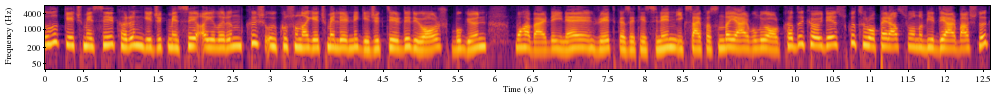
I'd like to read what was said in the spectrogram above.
ılık geçmesi, karın gecikmesi ayıların kış uykusuna geçmelerini geciktirdi diyor. Bugün bu haberde yine Hürriyet gazetesinin ilk sayfasında yer buluyor. Kadıköy'de scooter operasyonu bir diğer başlık.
